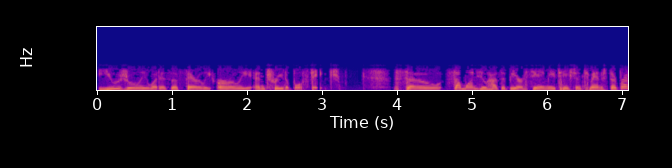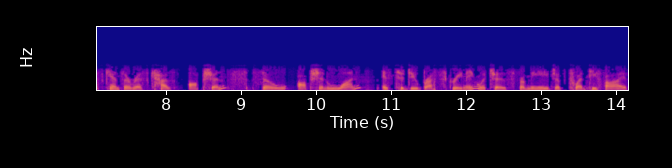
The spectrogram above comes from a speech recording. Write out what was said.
usually what is a fairly early and treatable stage. So someone who has a BRCA mutation to manage their breast cancer risk has options. So option one is to do breast screening, which is from the age of 25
